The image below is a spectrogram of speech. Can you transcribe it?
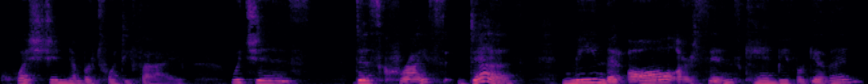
question number 25, which is Does Christ's death mean that all our sins can be forgiven?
